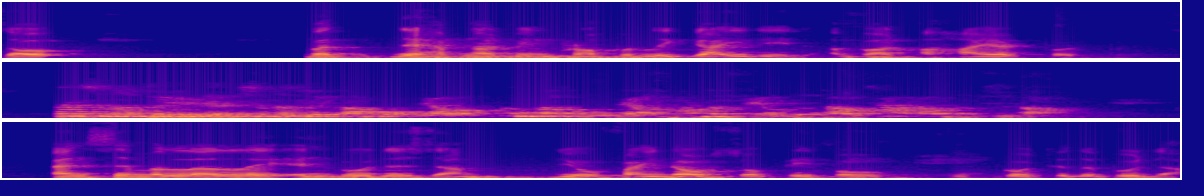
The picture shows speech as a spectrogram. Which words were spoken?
So, but they have not been properly guided about a higher purpose. And similarly, in Buddhism, you'll find also people go to the Buddha.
